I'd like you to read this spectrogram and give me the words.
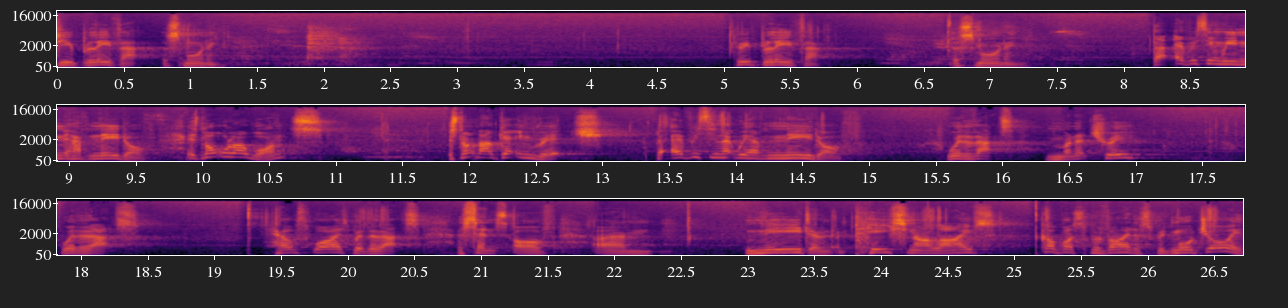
Do you believe that this morning? Do we believe that this morning? That everything we have need of. It's not all our wants. It's not about getting rich, but everything that we have need of, whether that's monetary, whether that's health wise, whether that's a sense of um, need and peace in our lives, God wants to provide us with more joy,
